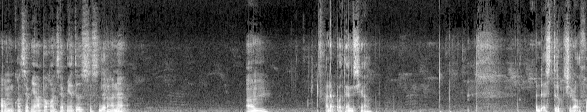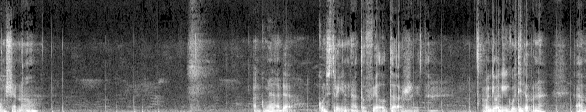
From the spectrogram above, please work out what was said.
Um, konsepnya apa? Konsepnya itu sesederhana um, ada potensial, ada structural functional, dan kemudian ada constraint atau filter gitu. Lagi-lagi gue tidak pernah um,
